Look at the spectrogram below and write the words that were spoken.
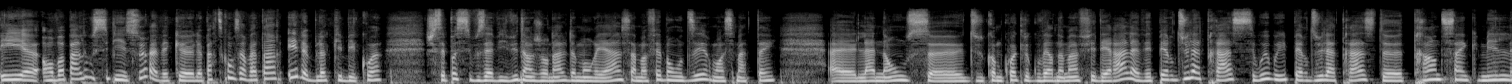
Et euh, on va parler aussi, bien sûr, avec euh, le Parti conservateur et le Bloc québécois. Je ne sais pas si vous avez vu dans le journal de Montréal, ça m'a fait bondir, moi, ce matin, euh, l'annonce du comme quoi que le gouvernement fédéral avait perdu la trace, oui, oui, perdu la trace de 35 000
